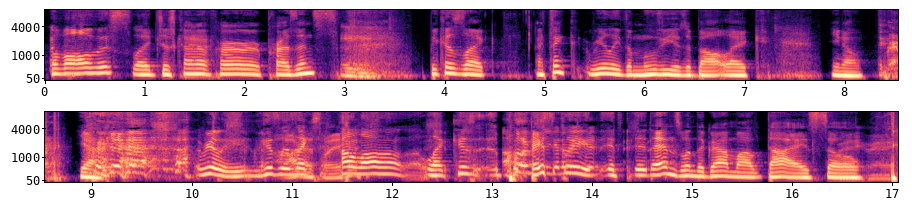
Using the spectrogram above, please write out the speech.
of all this, like just kind of her presence, because like I think really the movie is about like you know The grandma. yeah, really, because it's Honestly. like how long, like, because long basically gonna it it ends when the grandma dies. So Right, right.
